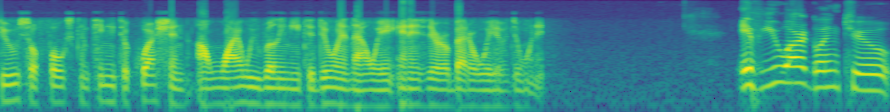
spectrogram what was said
do so folks continue to question on why we really need to do it in that way and is there a better way of doing it. If you are going to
